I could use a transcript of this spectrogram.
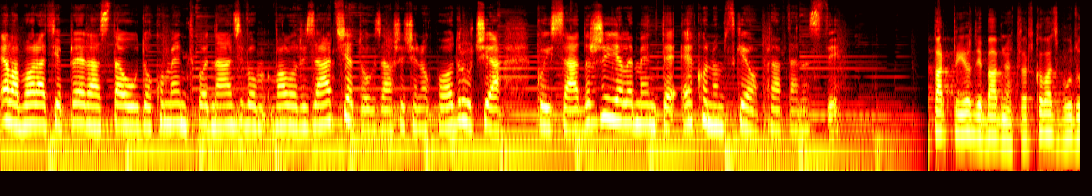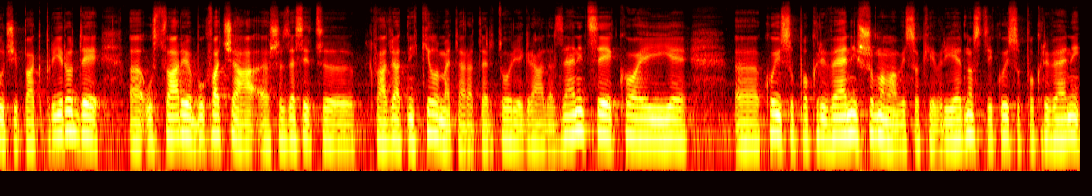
Elaborat je prerastao u dokument pod nazivom Valorizacija tog zaštićenog područja koji sadrži elemente ekonomske opravdanosti. Park prirode Babna Tvrtkovac, budući park prirode, e, u stvari obuhvaća e, 60 e, kvadratnih kilometara teritorije grada Zenice koji je koji su pokriveni šumama visoke vrijednosti, koji su pokriveni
